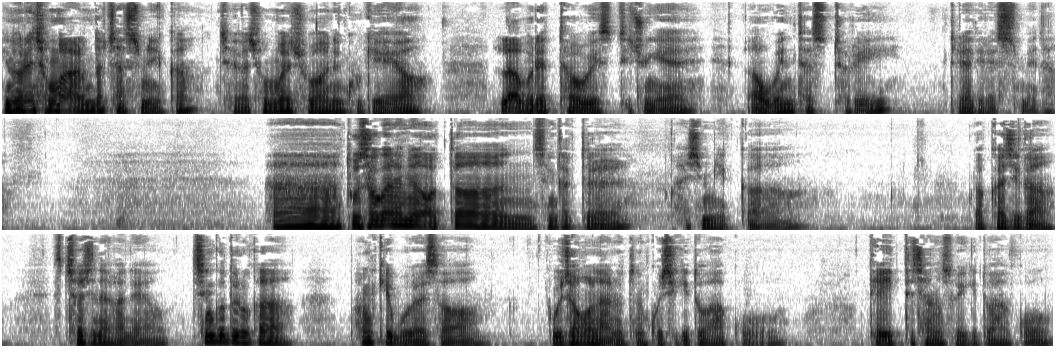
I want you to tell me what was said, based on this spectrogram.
이 노래 정말 아름답지 않습니까? 제가 정말 좋아하는 곡이에요. 러브레터 OST 중에 A Winter Story 들려드렸습니다. 아, 도서관 하면 어떤 생각들 하십니까? 몇 가지가 스쳐 지나가네요. 친구들과 함께 모여서 우정을 나누던 곳이기도 하고, 데이트 장소이기도 하고,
